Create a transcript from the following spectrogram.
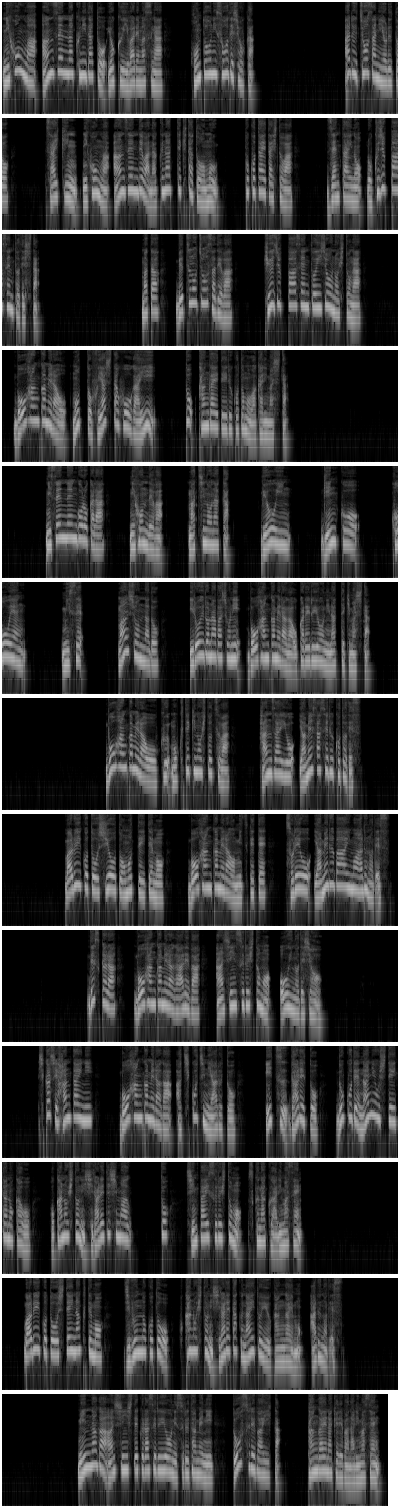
日本は安全な国だとよく言われますが、本当にそうでしょうか？ある調査によると、最近日本は安全ではなくなってきたと思うと答えた人は全体の60%でした。また別の調査では90%以上の人が防犯カメラをもっと増やした方がいいと考えていることも分かりました。2000年頃から日本では街の中、病院、銀行、公園、店、マンションなどいろいろな場所に防犯カメラが置かれるようになってきました。防犯カメラを置く目的の一つは犯罪をやめさせることです。悪いことをしようと思っていても防犯カメラを見つけてそれをやめる場合もあるのです。ですから防犯カメラがあれば安心する人も多いのでしょう。しかし反対に防犯カメラがあちこちにあるといつ誰とどこで何をしていたのかを他の人に知られてしまうと心配する人も少なくありません。悪いことをしていなくても自分のことを他の人に知られたくないという考えもあるのです。みんなが安心して暮らせるようにするためにどうすればいいか考えなければなりません。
